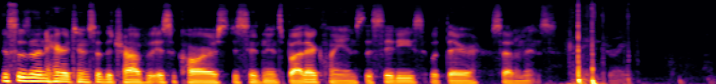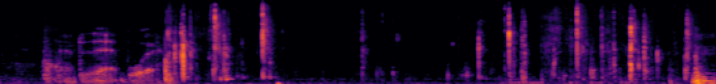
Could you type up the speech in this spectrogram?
This was an inheritance of the tribe of Issachar's descendants by their clans, the cities with their settlements. After that, boy. Hmm.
